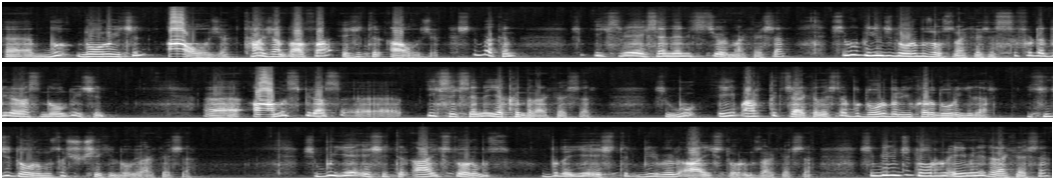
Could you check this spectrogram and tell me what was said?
Ee, bu doğru için a olacak. Tanjant alfa eşittir a olacak. Şimdi bakın Şimdi x ve eksenlerini istiyorum arkadaşlar. Şimdi bu birinci doğrumuz olsun arkadaşlar. 0 ile 1 arasında olduğu için e, a'mız biraz e, x eksenine yakındır arkadaşlar. Şimdi bu eğim arttıkça arkadaşlar bu doğru böyle yukarı doğru gider. İkinci doğrumuz da şu şekilde oluyor arkadaşlar. Şimdi bu y eşittir ax doğrumuz. Bu da y eşittir 1 bölü ax doğrumuz arkadaşlar. Şimdi birinci doğrunun eğimi nedir arkadaşlar?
